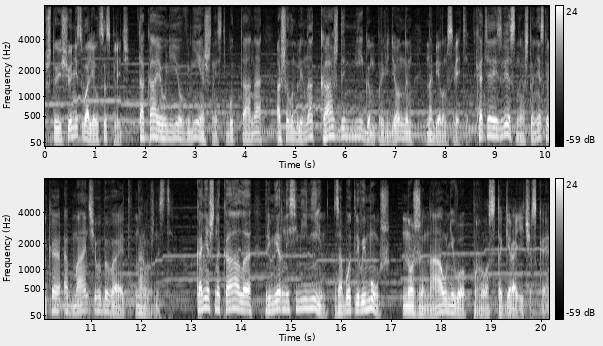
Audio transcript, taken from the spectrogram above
что еще не свалился с плеч. Такая у нее внешность, будто она ошеломлена каждым мигом, проведенным на белом свете. Хотя известно, что несколько обманчиво бывает наружность. Конечно, Каала – примерный семьянин, заботливый муж, но жена у него просто героическая.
